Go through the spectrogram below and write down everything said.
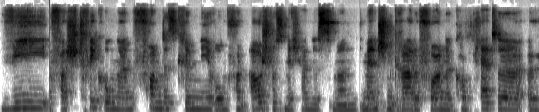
wie Verstrickungen von Diskriminierung, von Ausschlussmechanismen Menschen gerade vor eine komplette äh,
